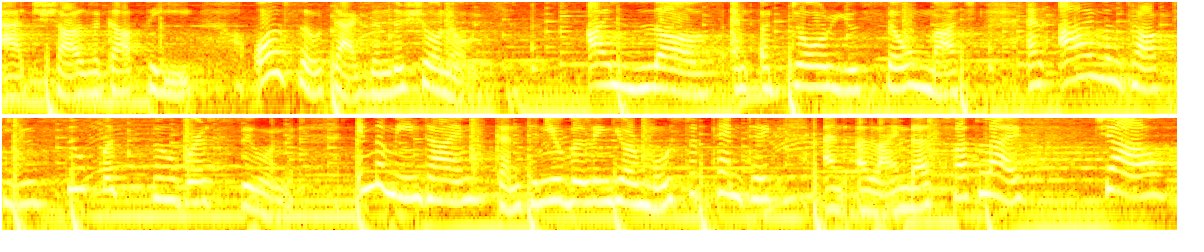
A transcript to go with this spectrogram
at Shalvika P. Also tagged in the show notes. I love and adore you so much, and I will talk to you super, super soon. In the meantime, continue building your most authentic and aligned as fuck life. Ciao!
